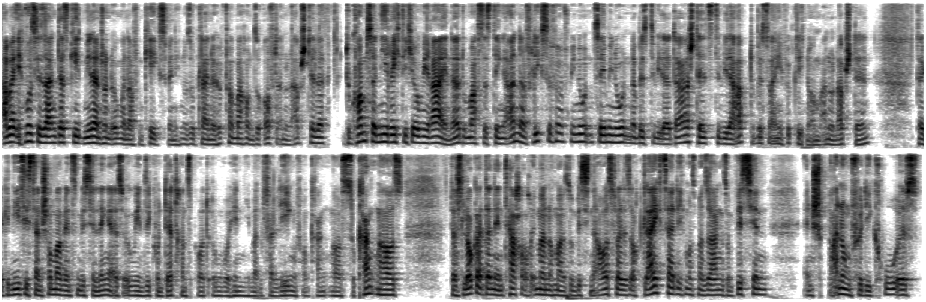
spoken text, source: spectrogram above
Aber ich muss dir sagen, das geht mir dann schon irgendwann auf den Keks, wenn ich nur so kleine Hüpfer mache und so oft an und abstelle. Du kommst da nie richtig irgendwie rein, ne? Du machst das Ding an, dann fliegst du fünf Minuten, zehn Minuten, dann bist du wieder da, stellst du wieder ab. Du bist eigentlich wirklich nur am An- und Abstellen. Da genieße ich es dann schon mal, wenn es ein bisschen länger ist, irgendwie ein Sekundärtransport irgendwo hin, jemanden verlegen vom Krankenhaus zu Krankenhaus. Das lockert dann den Tag auch immer noch mal so ein bisschen aus, weil es auch gleichzeitig, muss man sagen, so ein bisschen Entspannung für die Crew ist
